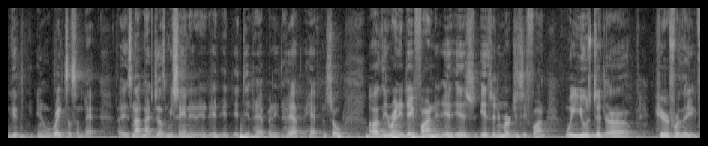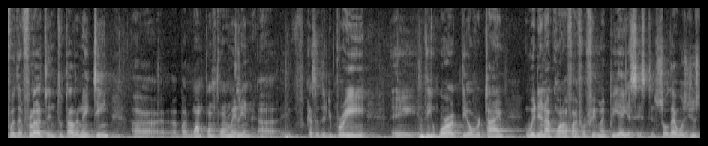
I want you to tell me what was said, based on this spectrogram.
you know, rates us on that. It's not, not just me saying it, it, it, it- did happen, it hap- happened. So uh, the rainy day fund is, is an emergency fund. We used it uh, here for the, for the floods in 2018, uh, about 1.4 million uh, because of the debris, the work, the overtime. We did not qualify for FEMA PA assistance, so that was just,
